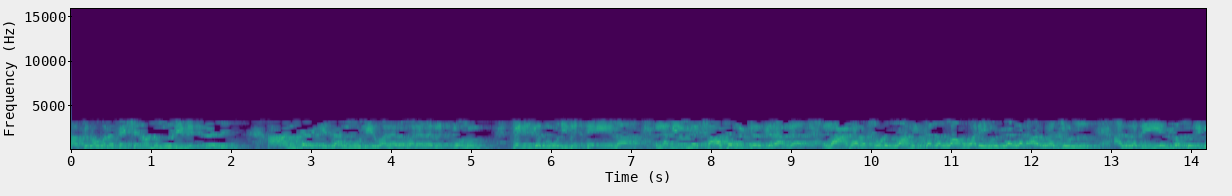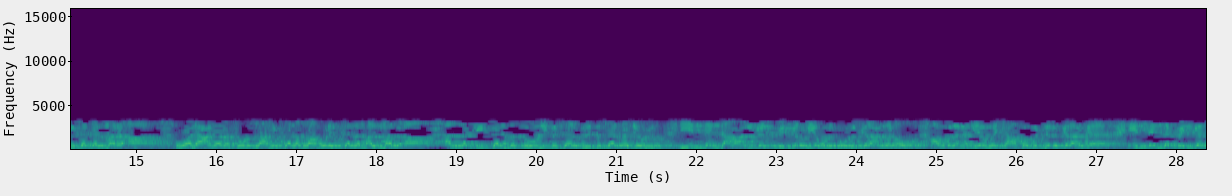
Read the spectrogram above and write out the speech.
பாக்குறோம் ஒரு ஃபேஷன் வந்து முடி வெட்டுறது. ஆண்களுக்கு தான் முடி வளர வளர வெட்டணும். பெண்கள் முடி வெட்ட ஏலா நபியுடைய சாசனிட்டு இருக்கிறாங்க. லான ரசூலுல்லாஹி ஸல்லல்லாஹு அலைஹி வஸல்லம் அர்ரஜுல் அல்லதி யல்பசு லிபிசல் மர்ஆ. வலான ரசூலுல்லாஹி ஸல்லல்லாஹு அலைஹி வஸல்லம் அல் மர்ஆ. எந்தெந்த ஆண்கள் பெண்களுடைய உடுப்பு உடுக்கிறாங்களோ அவங்கள நதியவங்க சாபம் விட்டு இருக்கிறாங்க எந்தெந்த பெண்கள்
